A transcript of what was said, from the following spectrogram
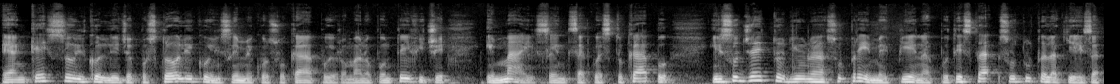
È anch'esso il collegio apostolico, insieme col suo capo, il romano pontefice, e mai senza questo capo, il soggetto di una suprema e piena potestà su tutta la Chiesa,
